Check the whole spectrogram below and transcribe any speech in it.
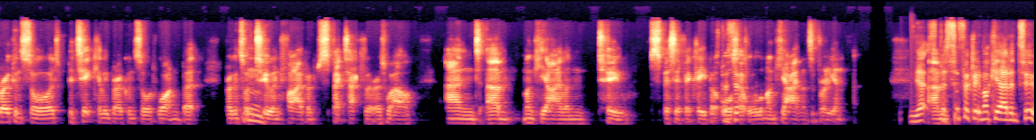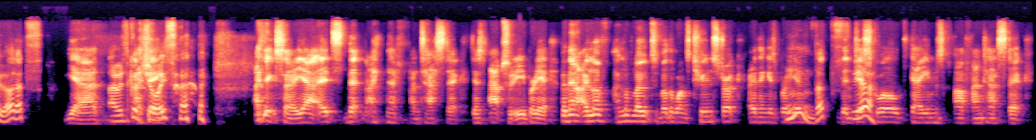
Broken Sword, particularly Broken Sword 1, but Broken Sword mm. 2 and 5 are spectacular as well. And um, Monkey Island 2 specifically, but Specific- also all the Monkey Islands are brilliant. Yeah, um, specifically Monkey Island 2. Oh, that's. Yeah. That was a good I choice. Think, I think so. Yeah, it's that they're fantastic, just absolutely brilliant. But then I love I love loads of other ones. Toonstruck I think is brilliant. Mm, the Discworld yeah. games are fantastic.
